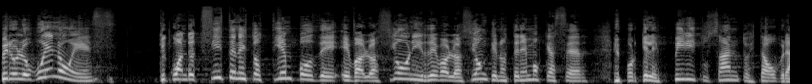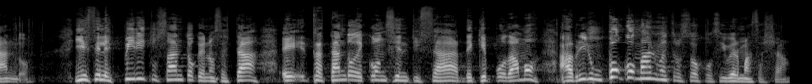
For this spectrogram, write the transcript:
Pero lo bueno es que cuando existen estos tiempos de evaluación y reevaluación que nos tenemos que hacer, es porque el Espíritu Santo está obrando. Y es el Espíritu Santo que nos está eh, tratando de concientizar, de que podamos abrir un poco más nuestros ojos y ver más allá.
